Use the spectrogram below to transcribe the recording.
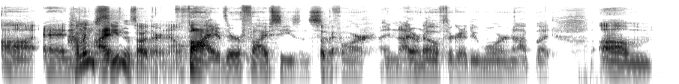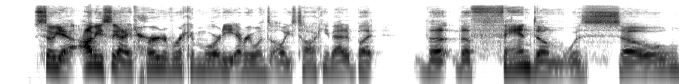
Uh, and how many seasons I, are there now? Five. There are five seasons so okay. far, and I don't know if they're going to do more or not. But, um, so yeah, obviously I had heard of Rick and Morty. Everyone's always talking about it, but the the fandom was so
